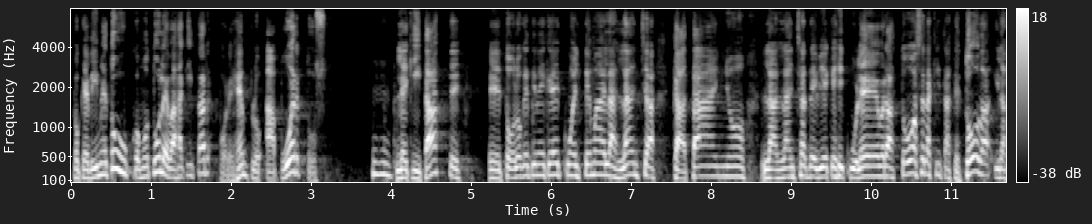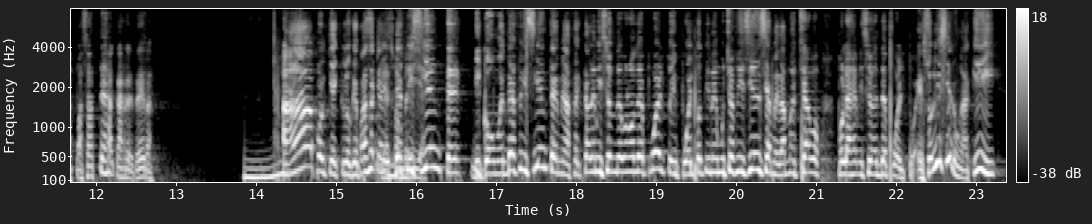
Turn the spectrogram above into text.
Porque dime tú, ¿cómo tú le vas a quitar, por ejemplo, a puertos? Le quitaste eh, todo lo que tiene que ver con el tema de las lanchas, Cataño, las lanchas de Vieques y Culebras, todas se las quitaste, todas, y las pasaste a carretera. Ah, porque lo que pasa es que es deficiente y como es deficiente me afecta la emisión de bonos de puerto y puerto tiene mucha eficiencia, me da más chavos por las emisiones de puerto. Eso lo hicieron aquí.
